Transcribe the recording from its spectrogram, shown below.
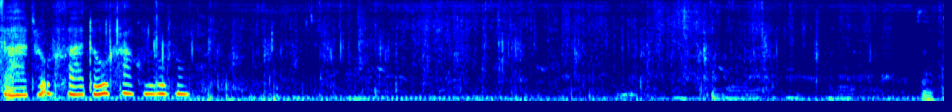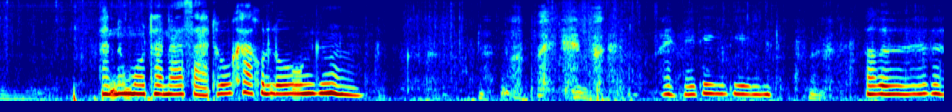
สาธุ สาธุค่ะคุณลุง อนุโมทนาสาธุค่ะคุณลุงไปไม่ได้ยินเออ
